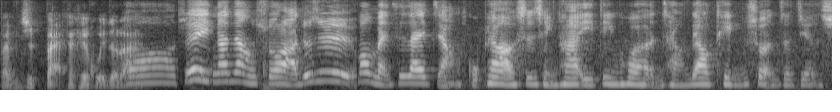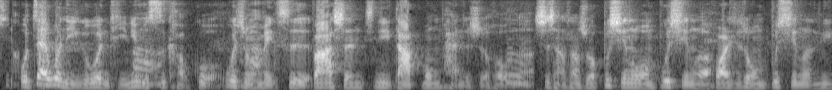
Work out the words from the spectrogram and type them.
百分之百才可以回得来。哦，所以应该这样说啦，就是梦每次在讲股票的事情，他一定会很强调停损这件事。我再问你一个问题，你有没有思考过，哦、为什么每次发生经济大崩盘的时候呢，嗯、市场上说不行了，我们不行了，华尔街说我们不行了，你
